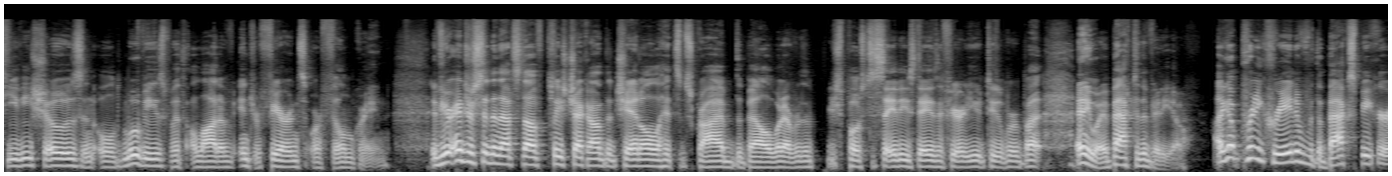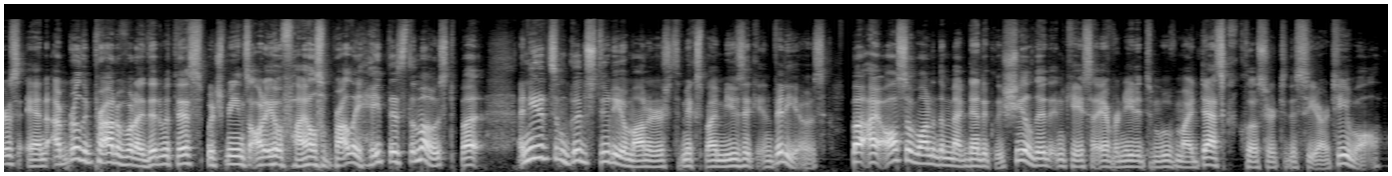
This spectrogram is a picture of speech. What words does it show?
TV shows and old movies with a lot of interference or film grain. If you're interested in that stuff, please check out the channel, hit subscribe, the bell, whatever you're supposed to say these days if you're a YouTuber. But anyway, back to the video. I got pretty creative with the back speakers, and I'm really proud of what I did with this, which means audiophiles will probably hate this the most, but I needed some good studio monitors to mix my music and videos. But I also wanted them magnetically shielded in case I ever needed to move my desk closer to the CRT wall.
